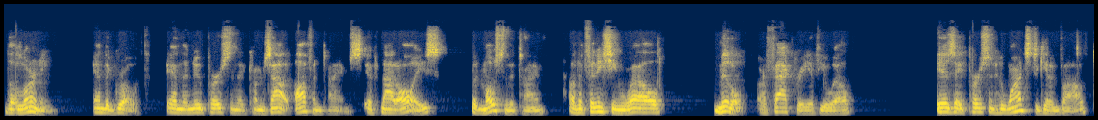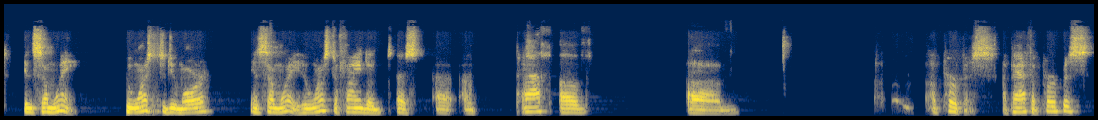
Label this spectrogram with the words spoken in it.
the learning and the growth and the new person that comes out, oftentimes, if not always, but most of the time, of the finishing well middle or factory, if you will, is a person who wants to get involved in some way, who wants to do more in some way, who wants to find a, a, a path of um, a purpose, a path of purpose,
